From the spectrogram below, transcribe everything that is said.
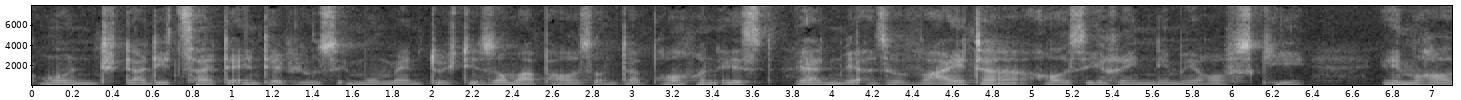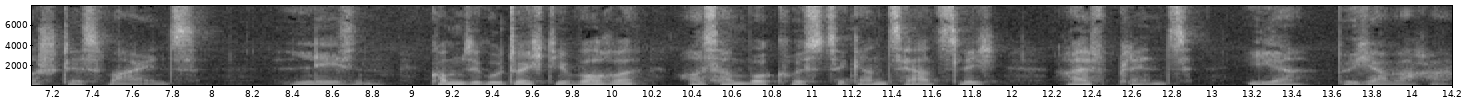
Und da die Zeit der Interviews im Moment durch die Sommerpause unterbrochen ist, werden wir also weiter aus Irene Nemirovsky im Rausch des Weins lesen. Kommen Sie gut durch die Woche. Aus Hamburg grüßt Sie ganz herzlich Ralf Plenz, Ihr Büchermacher.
